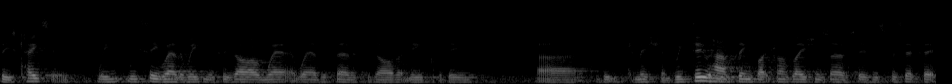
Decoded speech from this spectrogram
these cases, we, we see where the weaknesses are and where, where the services are that need to be uh, to be commissioned. We do have things like translation services and specific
